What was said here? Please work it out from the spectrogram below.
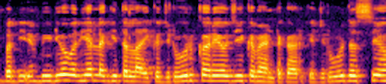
ਵਧੀਆ, ਵੀਡੀਓ ਵਧੀਆ ਲੱਗੀ ਤਾਂ ਲਾਈਕ ਜ਼ਰੂਰ ਕਰਿਓ ਜੀ ਕਮੈਂਟ ਕਰਕੇ ਜ਼ਰੂਰ ਦੱਸਿਓ।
